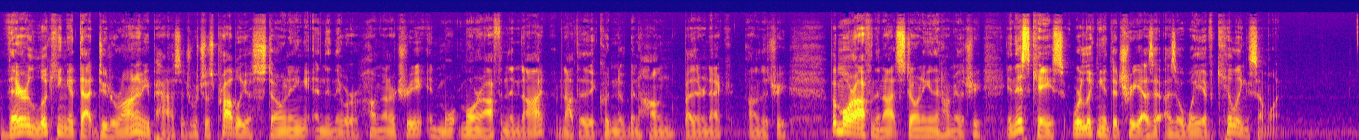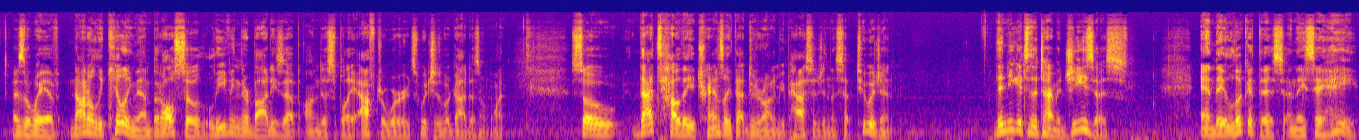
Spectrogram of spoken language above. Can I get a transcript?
they're looking at that Deuteronomy passage, which was probably a stoning, and then they were hung on a tree, and more, more often than not, not that they couldn't have been hung by their neck on the tree, but more often than not, stoning and then hung on the tree. In this case, we're looking at the tree as a, as a way of killing someone, as a way of not only killing them, but also leaving their bodies up on display afterwards, which is what God doesn't want. So that's how they translate that Deuteronomy passage in the Septuagint. Then you get to the time of Jesus, and they look at this and they say, hey,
